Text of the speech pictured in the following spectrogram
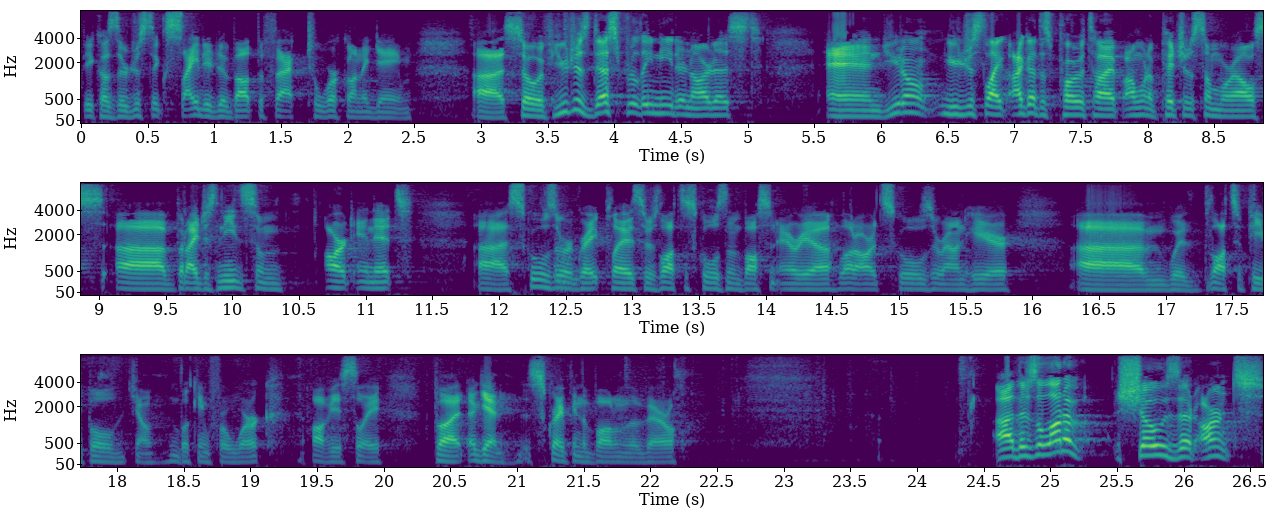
because they're just excited about the fact to work on a game. Uh, so if you just desperately need an artist and you don't, you're just like, I got this prototype, I want to pitch it somewhere else, uh, but I just need some art in it. Uh, schools are a great place. There's lots of schools in the Boston area, a lot of art schools around here, um, with lots of people, you know, looking for work, obviously. But again, scraping the bottom of the barrel. Uh, there's a lot of shows that aren't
